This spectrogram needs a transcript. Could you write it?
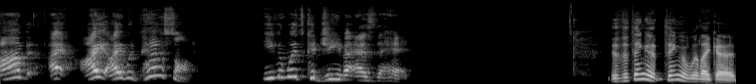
I'm, I, I, I would pass on it, even with Kojima as the head. The thing, the thing with like a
